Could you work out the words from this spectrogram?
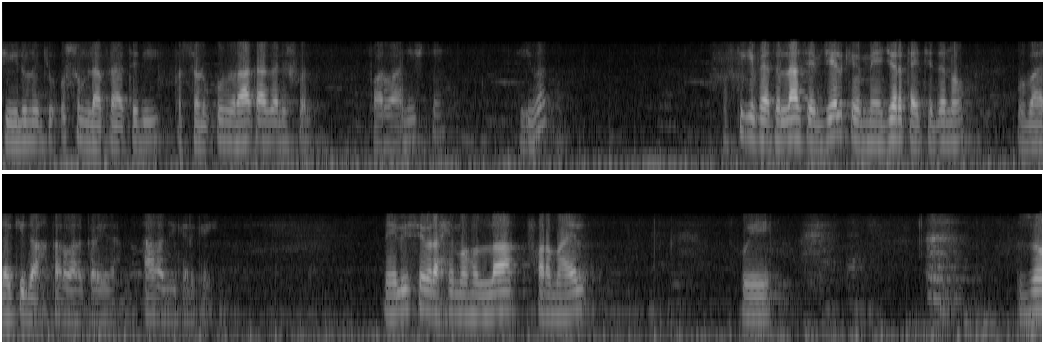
جیلونو کې اوسم لا پراته دي په سړکونو راکاږل شول پروا نشته ایوه مفتی کې فیت الله صاحب جیل کې میجر ته چې دنو مبارکي د اختر ور کړی دا هغه ذکر کړي نیلوی صاحب رحمه الله فرمایل وی زه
